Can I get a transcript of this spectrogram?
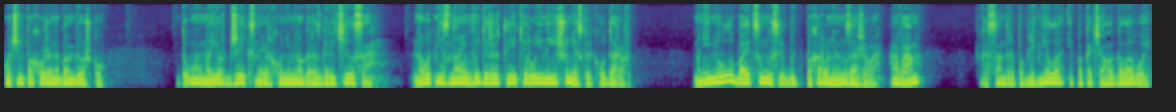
«Очень похоже на бомбежку. Думаю, майор Джейкс наверху немного разгорячился. Но вот не знаю, выдержат ли эти руины еще несколько ударов. Мне не улыбается мысль быть похороненным заживо. А вам?» Кассандра побледнела и покачала головой.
